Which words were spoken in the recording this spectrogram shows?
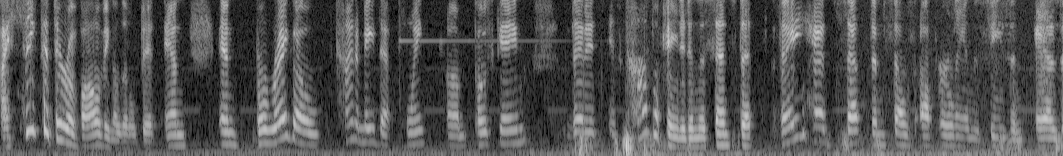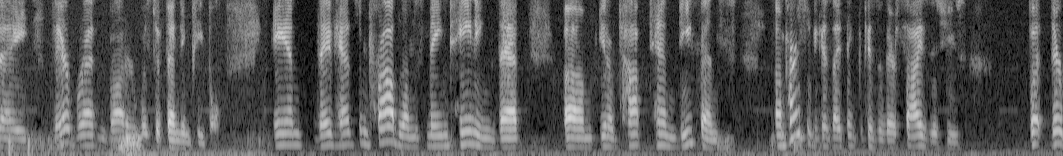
I think that they're evolving a little bit, and and Borrego kind of made that point um, post game that it's it's complicated in the sense that they had set themselves up early in the season as a their bread and butter was defending people, and they've had some problems maintaining that um, you know top ten defense, um, partially because I think because of their size issues. But they're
